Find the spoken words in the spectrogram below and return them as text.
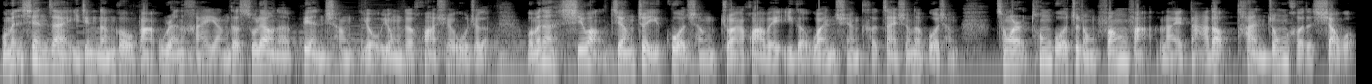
我们现在已经能够把污染海洋的塑料呢变成有用的化学物质了。我们呢希望将这一过程转化为一个完全可再生的过程，从而通过这种方法来达到碳中和的效果。”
